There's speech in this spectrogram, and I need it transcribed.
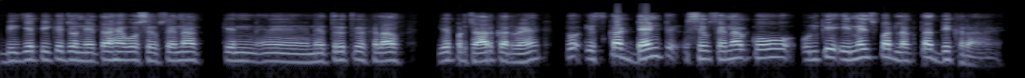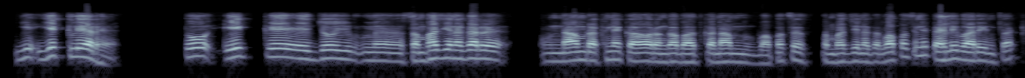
बीजेपी के जो नेता हैं वो शिवसेना के नेतृत्व के खिलाफ ये प्रचार कर रहे हैं तो इसका डेंट शिवसेना को उनकी इमेज पर लगता दिख रहा है। ये ये क्लियर है। तो एक जो संभाजी नगर नाम रखने का औरंगाबाद का नाम वापस से संभाजी नगर, वापस नहीं, पहली बार इनफैक्ट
